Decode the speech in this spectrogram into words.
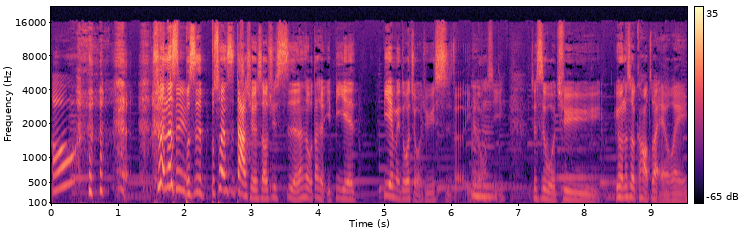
哦，虽然那是不是不算是大学的时候去试的，但是我大学一毕业，毕业没多久我就去试的一个东西，嗯、就是我去，因为我那时候刚好住在 LA，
